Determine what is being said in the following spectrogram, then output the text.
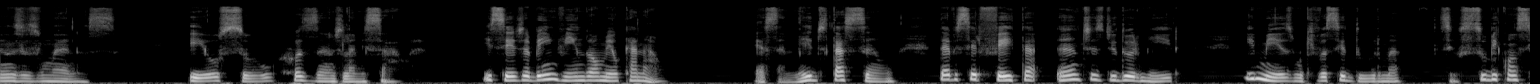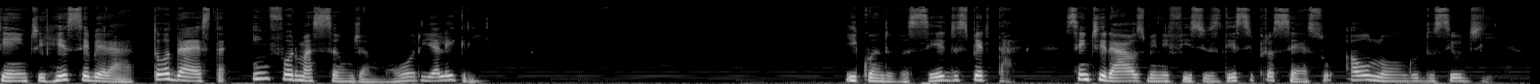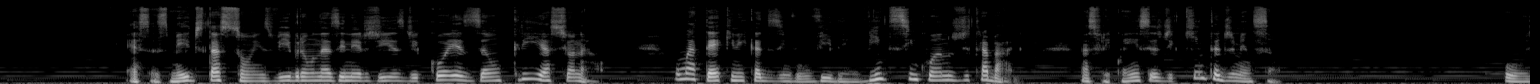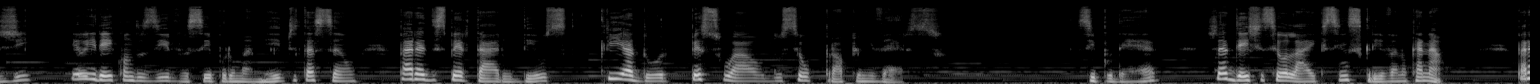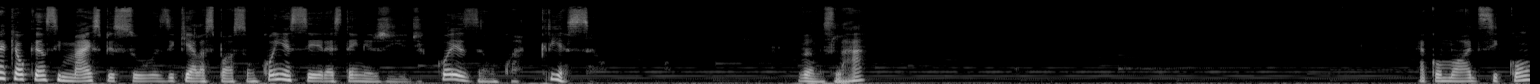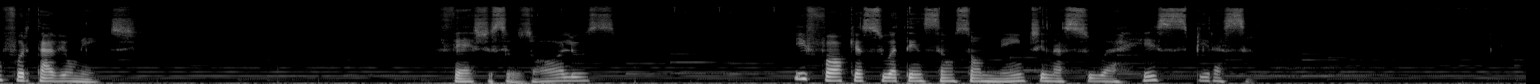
anjos humanos. Eu sou Rosângela Missawa e seja bem-vindo ao meu canal. Essa meditação deve ser feita antes de dormir e, mesmo que você durma, seu subconsciente receberá toda esta informação de amor e alegria. E quando você despertar, sentirá os benefícios desse processo ao longo do seu dia. Essas meditações vibram nas energias de coesão criacional, uma técnica desenvolvida em 25 anos de trabalho, nas frequências de quinta dimensão. Hoje eu irei conduzir você por uma meditação para despertar o Deus Criador pessoal do seu próprio universo. Se puder, já deixe seu like e se inscreva no canal, para que alcance mais pessoas e que elas possam conhecer esta energia de coesão com a criação. Vamos lá? Acomode-se confortavelmente. Feche seus olhos e foque a sua atenção somente na sua respiração.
